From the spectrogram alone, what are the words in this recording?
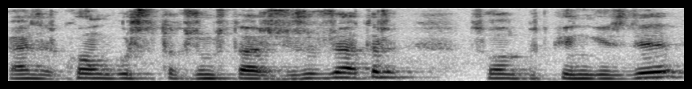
Қазір конкурстық жұмыстар жүріп жатыр. Сол біткен кезде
